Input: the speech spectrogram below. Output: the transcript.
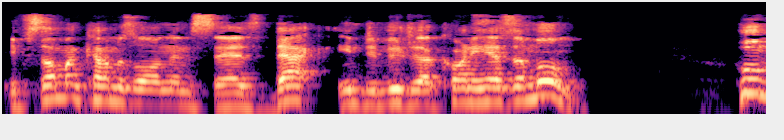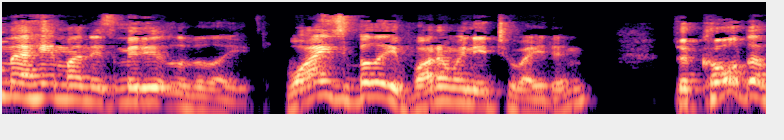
If someone comes along and says that individual Kohen has a mum, who Meheman is immediately believed. Why is believed? Why don't we need to aid him? The call of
